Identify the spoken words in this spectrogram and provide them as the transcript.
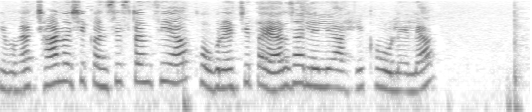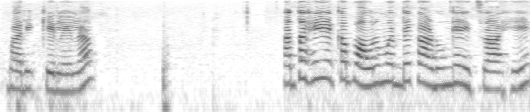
हे बघा छान अशी कन्सिस्टन्सी या खोबऱ्याची तयार झालेली आहे खवलेल्या बारीक केलेल्या. आता हे एका बाउलमध्ये काढून घ्यायचं आहे.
